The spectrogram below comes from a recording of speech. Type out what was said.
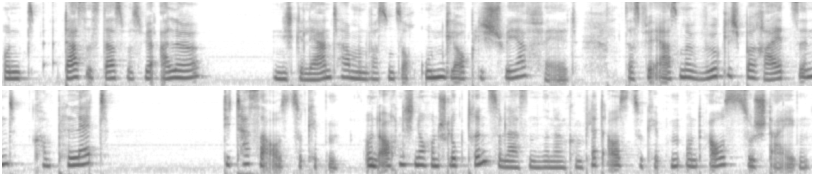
Und das ist das, was wir alle nicht gelernt haben und was uns auch unglaublich schwer fällt, dass wir erstmal wirklich bereit sind, komplett die Tasse auszukippen und auch nicht noch einen Schluck drin zu lassen, sondern komplett auszukippen und auszusteigen.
